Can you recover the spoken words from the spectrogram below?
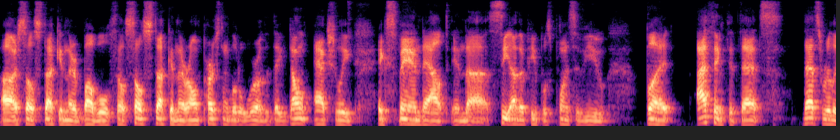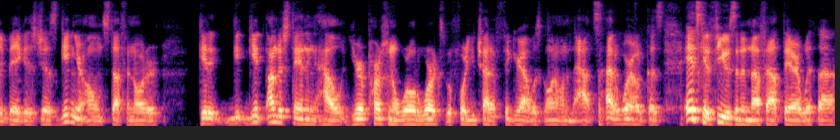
are so stuck in their bubble, so so stuck in their own personal little world that they don't actually expand out and uh, see other people's points of view. But I think that that's that's really big is just getting your own stuff in order get it get, get understanding how your personal world works before you try to figure out what's going on in the outside world because it's confusing enough out there with uh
